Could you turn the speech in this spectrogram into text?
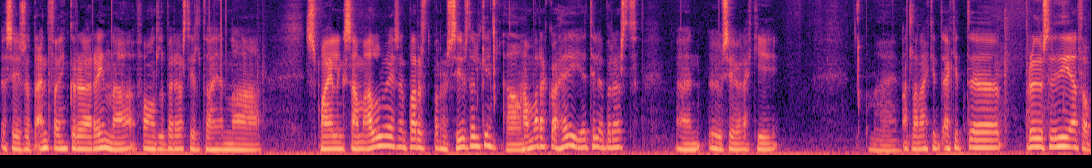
þessi svo að ennþá einhverju að reyna að fá hann til að berjast, ég held að hérna Smiling Sam Alveg sem barist bara um síðustelgi, Já, hann var eitthvað, hei, ég er til að berjast en USA er ekki nei. allan ekkert, ekkert uh, bröðust við því ennþá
